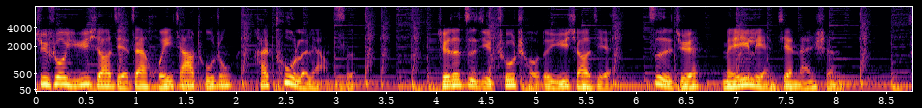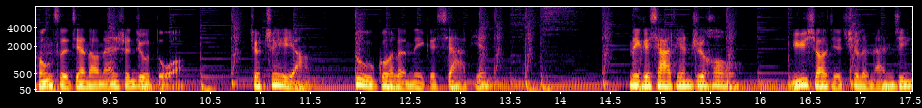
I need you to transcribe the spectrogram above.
据说于小姐在回家途中还吐了两次，觉得自己出丑的于小姐自觉没脸见男神，从此见到男神就躲，就这样度过了那个夏天。那个夏天之后，于小姐去了南京，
